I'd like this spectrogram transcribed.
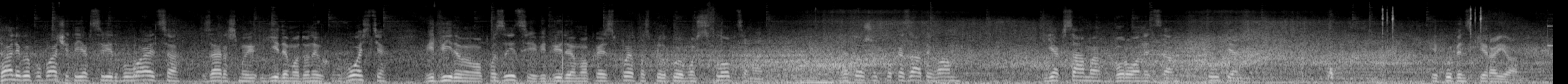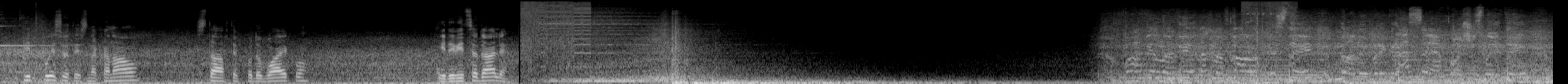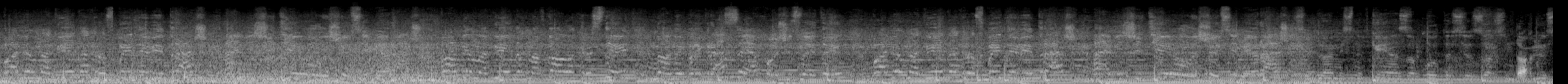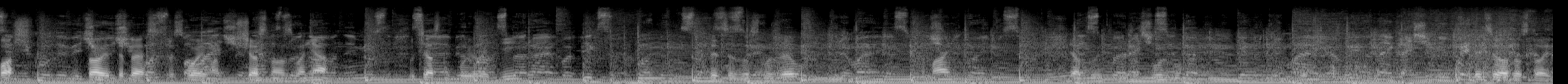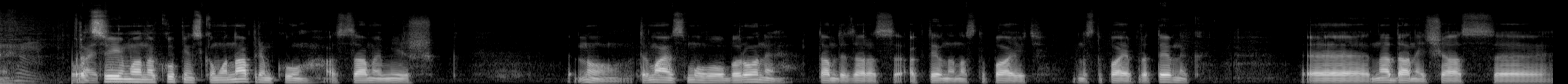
Далі ви побачите, як це відбувається. Зараз ми їдемо до них в гості, відвідуємо позиції, відвідуємо КСП, поспілкуємося з хлопцями для того, щоб показати вам, як саме борониться Куп'ян і Куп'янський район. Підписуйтесь на канал, ставте вподобайку і дивіться далі. Палає, чесного звання, учасник бойових дій. Ти це заслужив. Тримай. Дякую тобі за службу. Ти цього достойний. Працюємо на Купінському напрямку, а саме між ну, тримаємо смугу оборони, там, де зараз активно наступають, наступає противник. Е, на даний час е,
